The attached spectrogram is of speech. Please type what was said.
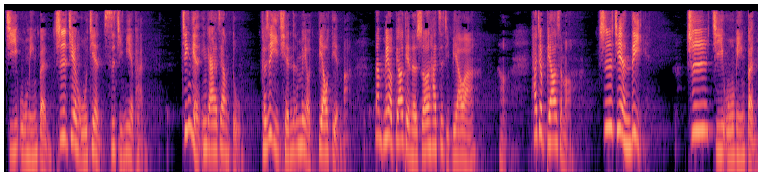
即无明本；知见无见，思及涅盘。经典应该这样读，可是以前都没有标点嘛？那没有标点的时候，他自己标啊，啊，他就标什么？知见立知即无明本，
